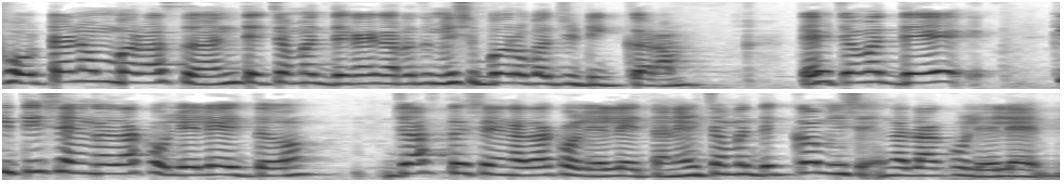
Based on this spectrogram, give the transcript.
छोटा नंबर असेल त्याच्यामध्ये काय करा तुम्ही अशी बरोबरची टिक करा. तर ह्याच्यामध्ये किती शेंगा दाखवलेल्या आहेत? जास्त शेंगा दाखवलेल्या आहेत आणि ह्याच्यामध्ये कमी शेंगा दाखवलेल्या आहेत.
